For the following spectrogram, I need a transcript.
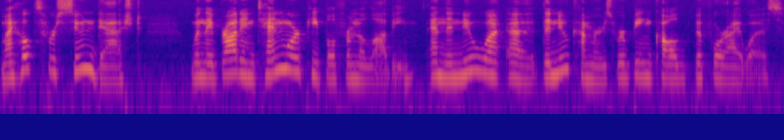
My hopes were soon dashed when they brought in 10 more people from the lobby, and the, new one, uh, the newcomers were being called before I was.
